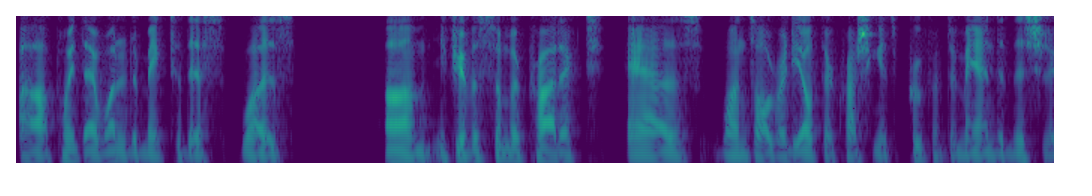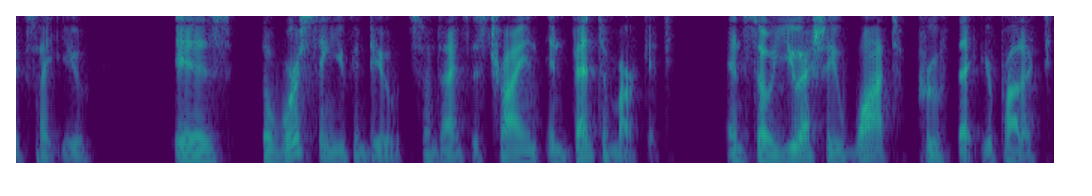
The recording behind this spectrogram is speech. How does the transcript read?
uh, point that I wanted to make to this was Um, if you have a similar product as one's already out there crushing its proof of demand, and this should excite you, is the worst thing you can do sometimes is try and invent a market. And so you actually want proof that your product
